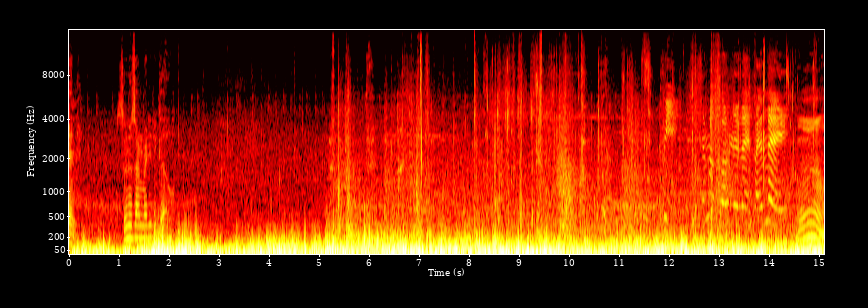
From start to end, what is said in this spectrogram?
Gonna call Phin. As soon as I'm ready to go. Hmm.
